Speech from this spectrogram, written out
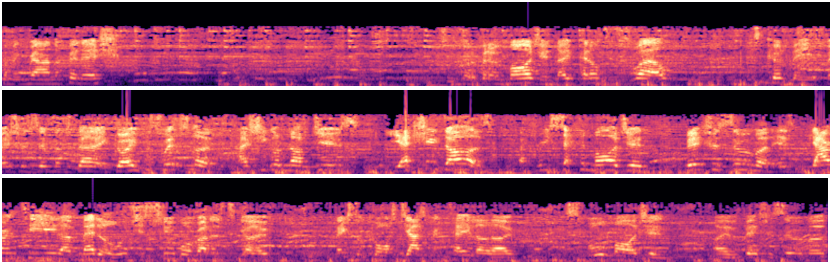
coming round the finish. She's got a bit of a margin, no penalties as well. Could be Beatrice Zimmermann's day. Going for Switzerland. Has she got enough juice? Yes, she does. A three second margin. Beatrice Zimmermann is guaranteed a medal, which is two more runners to go. Next, of course, Jasmine Taylor, though. Small margin over Beatrice Zimmermann.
